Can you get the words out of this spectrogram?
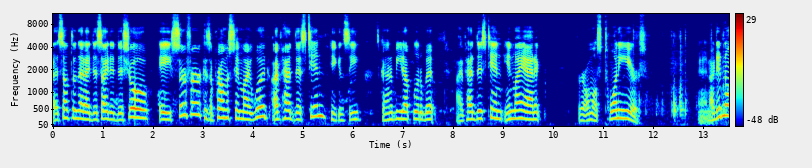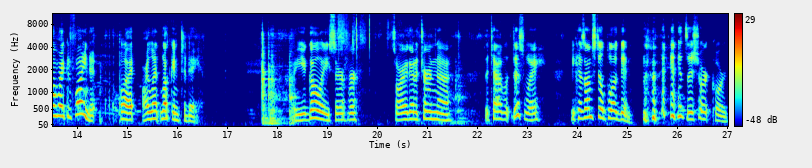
a something that I decided to show a surfer because I promised him I would. I've had this tin. You can see it's kind of beat up a little bit. I've had this tin in my attic for almost 20 years, and I didn't know if I could find it, but I went looking today. There you go, a surfer. Sorry, I got to turn uh, the tablet this way because I'm still plugged in. it's a short cord.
